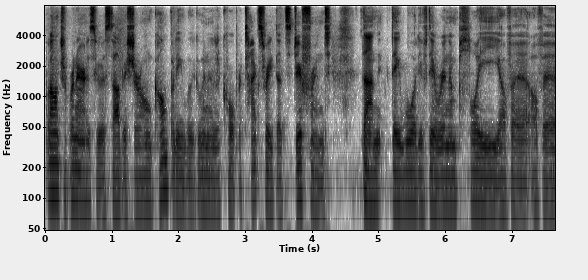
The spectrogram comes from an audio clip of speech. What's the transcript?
But entrepreneurs who establish their own company will go in at a corporate tax rate that's different than they would if they were an employee of a of a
